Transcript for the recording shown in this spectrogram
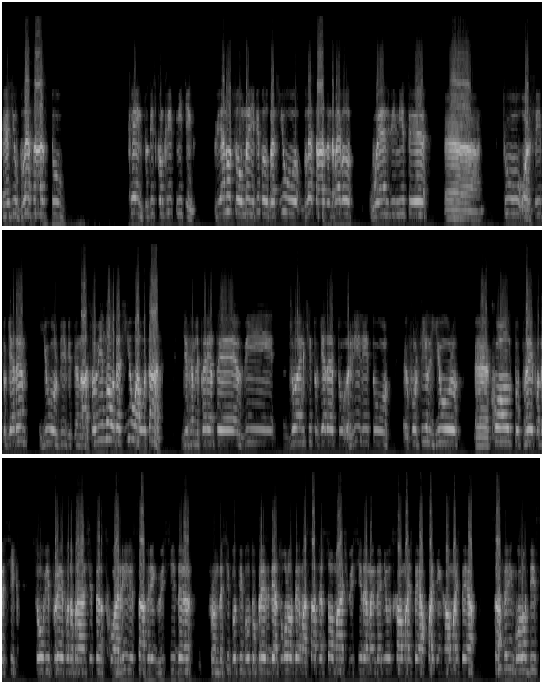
As you bless us to came to this concrete meeting, we are not so many people, but you bless us in the Bible when we meet uh, uh, two or three together, you will be between us. So we know that you are with us, dear Heavenly Parent. Uh, we join here together to really to fulfill your uh, call to pray for the sick. So we pray for the brothers and sisters who are really suffering. We see there from the simple people to presidents, all of them are suffering so much. We see them in the news how much they are fighting, how much they are suffering. All of these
